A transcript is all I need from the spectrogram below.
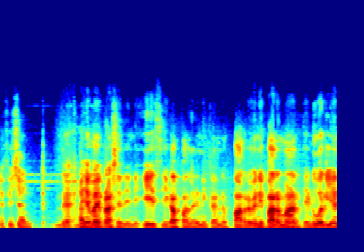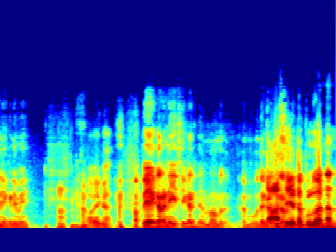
එෆිෂන්ට් නෑ මෙහෙමයි ප්‍රශ්නේ තියෙන්නේ. AC එකක් පළවෙනි කරන පළවෙනි පරමාර්ථය නුවරලියන එක නෙමෙයි. ඔයක අපේ AC එකක් දැම්මම හැමෝම දැන් දාසයට පුළුවන්න්න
